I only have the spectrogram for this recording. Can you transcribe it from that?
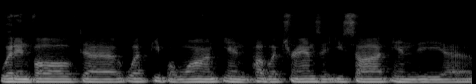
would involve uh, what people want in public transit. You saw it in the uh,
